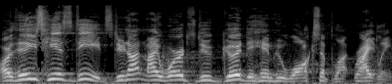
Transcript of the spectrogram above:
Are these his deeds? Do not my words do good to him who walks up rightly?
